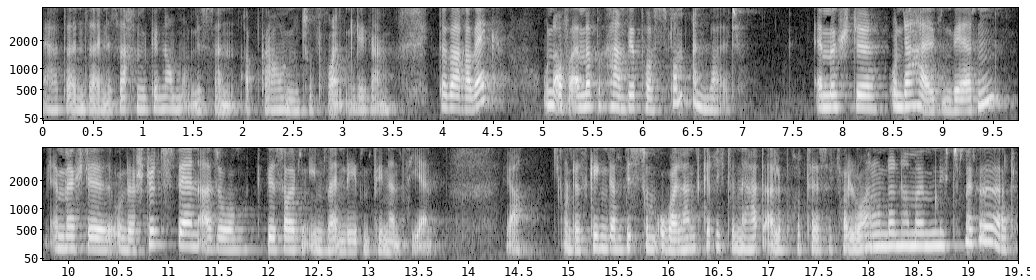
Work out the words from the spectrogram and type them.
Er hat dann seine Sachen genommen und ist dann abgehauen und zu Freunden gegangen. Da war er weg und auf einmal bekamen wir Post vom Anwalt. Er möchte unterhalten werden, er möchte unterstützt werden, also wir sollten ihm sein Leben finanzieren. Ja, und das ging dann bis zum Oberlandgericht und er hat alle Prozesse verloren und dann haben wir ihm nichts mehr gehört.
